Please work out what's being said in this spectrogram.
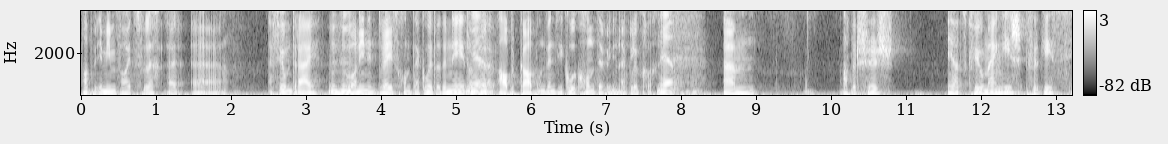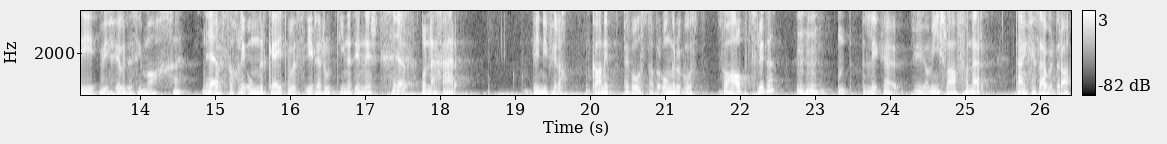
oder in meinem Fall jetzt vielleicht äh, äh, ein Film 3, Mhm. wo ich nicht weiss, kommt der gut oder nicht, oder Ja. eine Abgabe. Und wenn sie gut kommt, dann bin ich dann glücklich. Ja. Ähm, aber sonst, ich habe das Gefühl, manchmal vergesse ich, wie viel das ich mache, Ja. wo es so ein bisschen untergeht, wo es in ihrer Routine drin ist. Ja. Und nachher bin ich vielleicht gar nicht bewusst, aber unterbewusst so halb zufrieden Mhm. und liege wie am Einschlafen. Und dann denke ich selber daran,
